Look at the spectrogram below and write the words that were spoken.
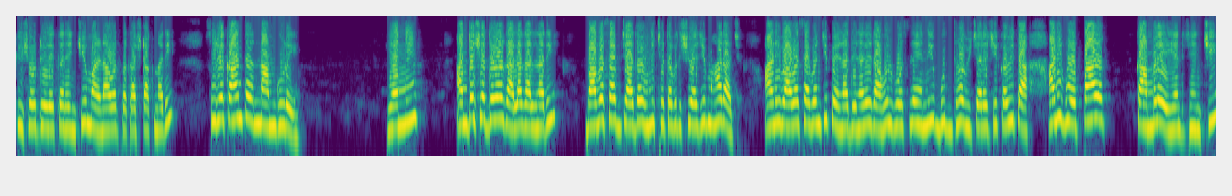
किशोर टिळेकर यांची मरणावर प्रकाश टाकणारी सूर्यकांत नामगुडे यांनी अंधश्रद्धेवर गाला घालणारी बाबासाहेब जाधव यांनी छत्रपती शिवाजी महाराज आणि बाबासाहेबांची प्रेरणा देणारे राहुल भोसले यांनी बुद्ध विचाराची कविता आणि गोपाळ कांबळे यांची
